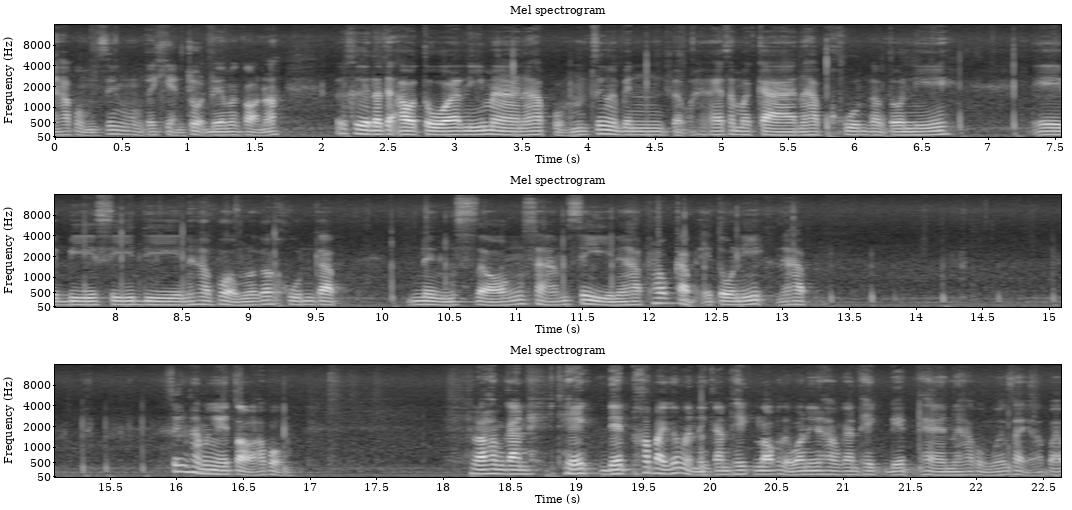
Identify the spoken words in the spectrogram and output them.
นะครับผมซึ่งผมจะเขียนโจทย์เดิมมาก่อนเนาะก็คือเราจะเอาตัวนี้มานะครับผมซึ่งมันเป็นแบบคล้ายๆสมการนะครับคูณกับตัวนี้ a b c d นะครับผมแล้วก็คูณกับ 1 2 3 4นะครับ เท่ากับไอตัวนี้นะครับ ซึ่งทำยังไงต่อครับผม เราทำการเทคเดทเข้าไปก็เหมือนในการเทคล็อกแต่ว่านี้เราทำการเทคเดทแทนนะครับ ผมก็ใส่เข้าไป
